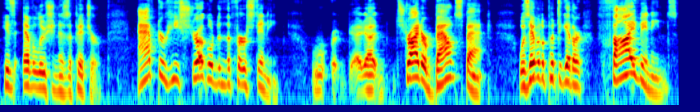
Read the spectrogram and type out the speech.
his evolution as a pitcher. After he struggled in the first inning, uh, Strider bounced back was able to put together five innings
